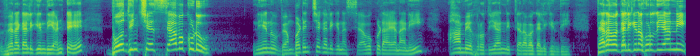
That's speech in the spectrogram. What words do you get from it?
వినగలిగింది అంటే బోధించే సేవకుడు నేను వెంబడించగలిగిన సేవకుడు ఆయనని ఆమె హృదయాన్ని తెరవగలిగింది. తెరవగలిగిన హృదయాన్ని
